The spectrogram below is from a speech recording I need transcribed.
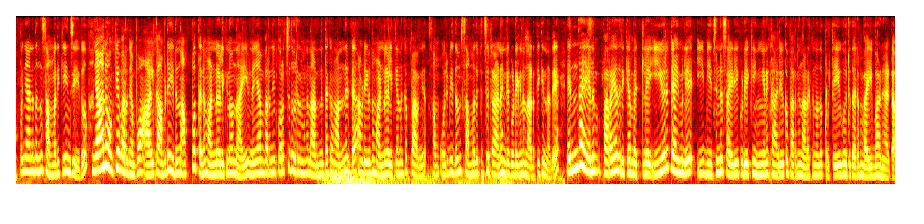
അപ്പോൾ ഞാനതങ്ങ് സമ്മതിക്കുകയും ചെയ്തു. ഞാൻ ഓക്കെ പറഞ്ഞപ്പോൾ ആൾക്ക് അവിടെ ഇരുന്ന് അപ്പോൾ തന്നെ മണ്ണ് കളിക്കണമെന്നായി. പിന്നെ ഞാൻ പറഞ്ഞു കുറച്ച് ദൂരം നമുക്ക് നടന്നിട്ടൊക്കെ വന്നിട്ട് അവിടെ ഇരുന്ന് മണ്ണ് കളിക്കാന്നൊക്കെ പറഞ്ഞ് ഒരുവിധം സമ്മതിപ്പിച്ചിട്ടാണ് എന്റെ കൂടെ ഇങ്ങനെ നടത്തിക്കുന്നത്. എന്തായാലും പറയാതിരിക്കാൻ പറ്റില്ല. ഈ ഒരു ടൈമിൽ ഈ ബീച്ചിന്റെ സൈഡിൽ കൂടിയൊക്കെ ഇങ്ങനെ കാര്യമൊക്കെ പറഞ്ഞ് നടക്കുന്നത് പ്രത്യേക ഒരു തരം വൈബാണ് കേട്ടോ.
